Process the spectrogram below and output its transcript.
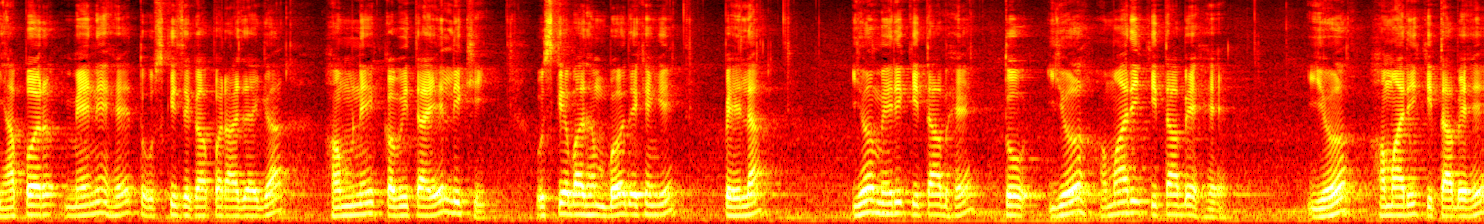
यहाँ पर मैंने है तो उसकी जगह पर आ जाएगा, हमने कविताएँ लिखी। उसके बाद हम ब देखेंगे। पहला, यह मेरी किताब है तो यह हमारी किताबें है। यह हमारी किताबें है,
